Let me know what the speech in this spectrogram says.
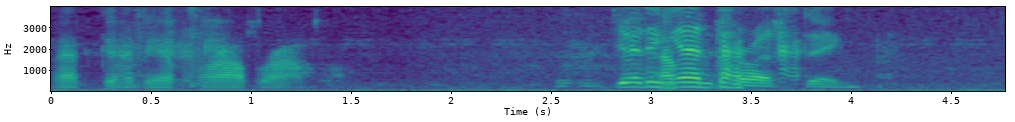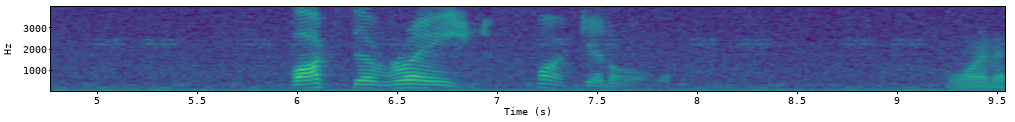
That's gonna be a problem. This is getting Okay. interesting. Fuck the rain. Fuck it all. One. Uh,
